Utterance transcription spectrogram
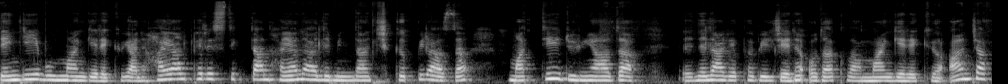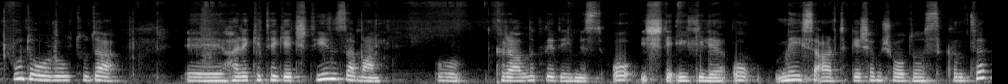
dengeyi bulman gerekiyor. Yani hayalperestlikten, hayal aleminden çıkıp biraz da maddi dünyada e, neler yapabileceğine odaklanman gerekiyor. Ancak bu doğrultuda e, harekete geçtiğin zaman o krallık dediğimiz o işle ilgili o neyse artık yaşamış olduğun sıkıntı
